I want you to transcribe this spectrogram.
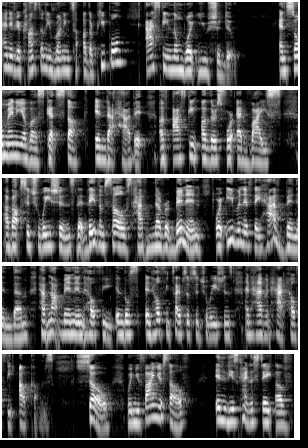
and if you're constantly running to other people, asking them what you should do. And so many of us get stuck in that habit of asking others for advice about situations that they themselves have never been in, or even if they have been in them, have not been in healthy, in those, in healthy types of situations and haven't had healthy outcomes. So when you find yourself in these kind of state of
